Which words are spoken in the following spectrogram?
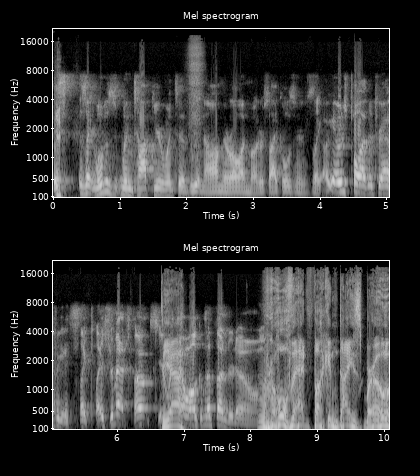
it's, it's like what was when Top Gear went to Vietnam? They're all on motorcycles, and it's like, okay, we'll just pull out the traffic, and it's like, place your bets, folks. Here Yeah. we go. Welcome to Thunderdome. Roll that fucking dice, bro.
